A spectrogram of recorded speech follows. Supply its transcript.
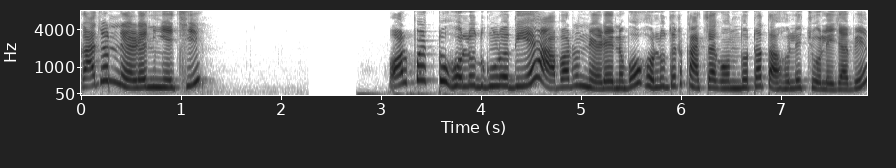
গাজর নেড়ে নিয়েছি। অল্প একটু হলুদ গুঁড়ো দিয়ে আবারও নেড়ে নেব। হলুদের কাঁচা গন্ধটা তাহলে চলে যাবে।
